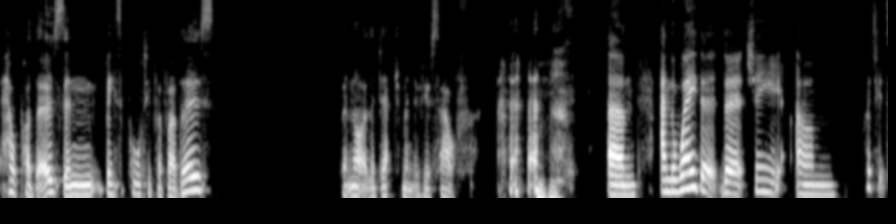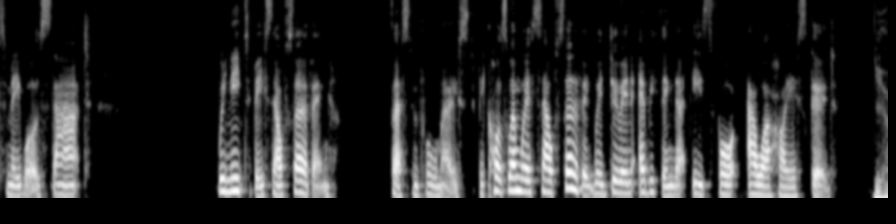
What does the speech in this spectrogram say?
help others and be supportive of others, but not at the detriment of yourself. Mhm. Um, and the way that that she um, put it to me was that we need to be self-serving first and foremost, because when we're self-serving, we're doing everything that is for our highest good. Yeah.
